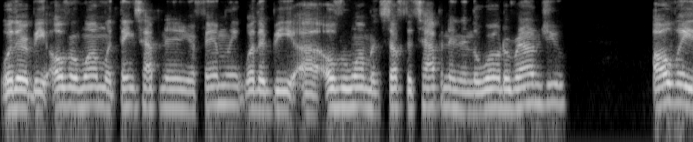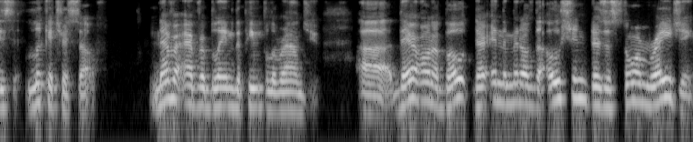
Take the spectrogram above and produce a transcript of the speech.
whether it be overwhelmed with things happening in your family, whether it be uh, overwhelmed with stuff that's happening in the world around you, always look at yourself. Never ever blame the people around you. Uh, they're on a boat, they're in the middle of the ocean, there's a storm raging.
